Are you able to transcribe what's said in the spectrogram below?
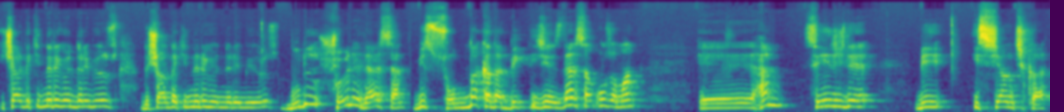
içeridekileri gönderemiyoruz. Dışarıdakileri gönderemiyoruz. Bunu şöyle dersen biz sonuna kadar bekleyeceğiz dersen o zaman e, hem seyircide bir isyan çıkar.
